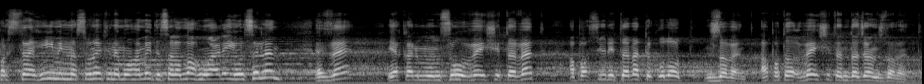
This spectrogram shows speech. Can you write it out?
për strehimin në sunetin e Muhamedit sallallahu alaihi wasallam dhe ia kanë mundsu veshit të vet apo syrit të vet të kullot në çdo vend, apo veshit të ndëgjon në çdo vend.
